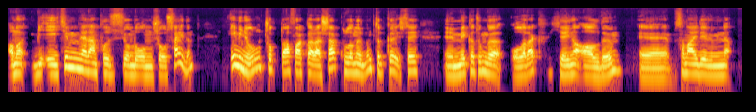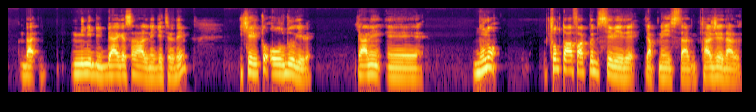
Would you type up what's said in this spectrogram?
Ama bir eğitim veren pozisyonda olmuş olsaydım emin olun çok daha farklı araçlar kullanırdım. Tıpkı işte e, Mekatunga olarak yayına aldığım e, sanayi devrimini be- mini bir belgesel haline getirdiğim içerikte olduğu gibi. Yani e, bunu çok daha farklı bir seviyede yapmayı isterdim, tercih ederdim.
